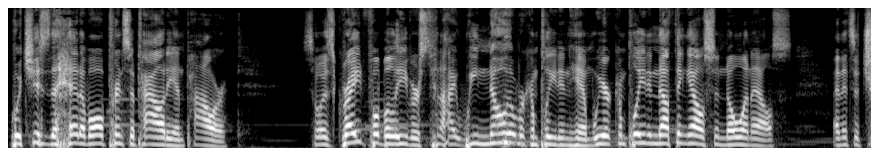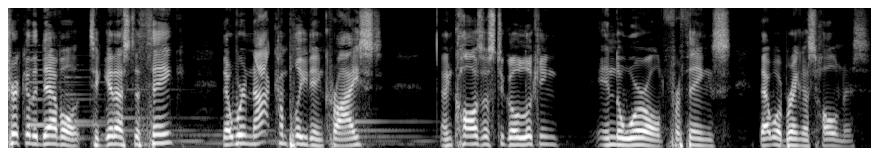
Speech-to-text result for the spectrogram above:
which is the head of all principality and power. So, as grateful believers tonight, we know that we're complete in him. We are complete in nothing else and no one else. And it's a trick of the devil to get us to think that we're not complete in Christ and cause us to go looking in the world for things that will bring us wholeness.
